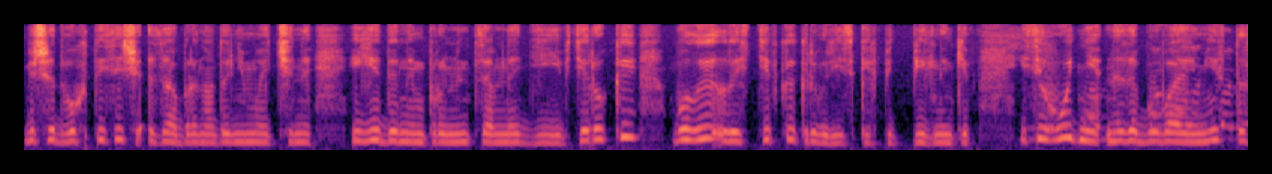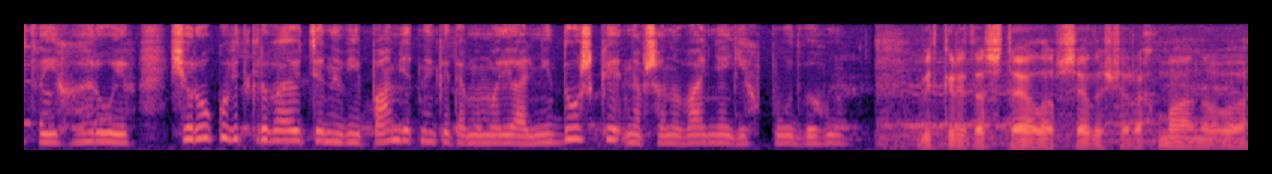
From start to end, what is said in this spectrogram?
більше двох тисяч забрано до Німеччини. І єдиним промінцем надії в ті роки були листівки криворізьких підпільників. І сьогодні не забуває місто своїх героїв. Щороку відкриваються нові пам'ятники та меморіальні дошки на вшанування їх подвигу. Відкрита стела в селищі Рахманово,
